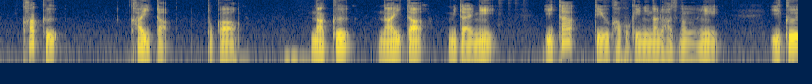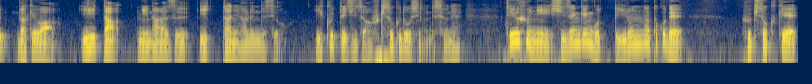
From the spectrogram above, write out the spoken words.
「書く」「書いた」とか「泣く」「泣いた」みたいに「いた」っていう過去形になるはずなのに「行く」だけは「いた」にならず「行った」になるんですよ。行くって実は不規則動詞なんですよね。っていうふうに自然言語っていろんなとこで不規則形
